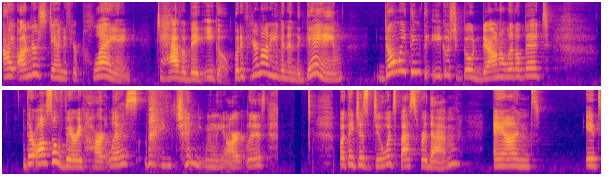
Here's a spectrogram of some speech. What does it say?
I understand if you're playing to have a big ego, but if you're not even in the game, don't we think the ego should go down a little bit? They're also very heartless, like genuinely heartless, but they just do what's best for them. And it's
